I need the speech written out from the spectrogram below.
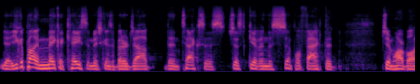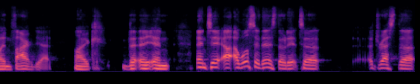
Yeah, you could probably make a case that Michigan's a better job than Texas, just given the simple fact that Jim Harbaugh hadn't fired yet. Like the and and to I will say this though to, to address the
